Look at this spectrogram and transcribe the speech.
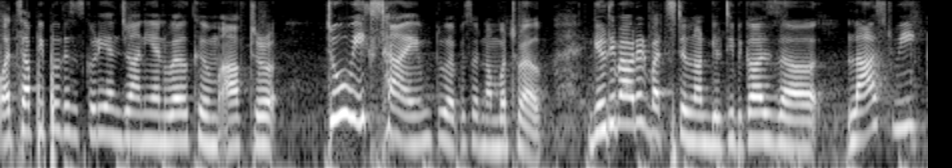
What's up, people? This is Kuri and Anjani, and welcome after two weeks' time to episode number 12. Guilty about it, but still not guilty because uh, last week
